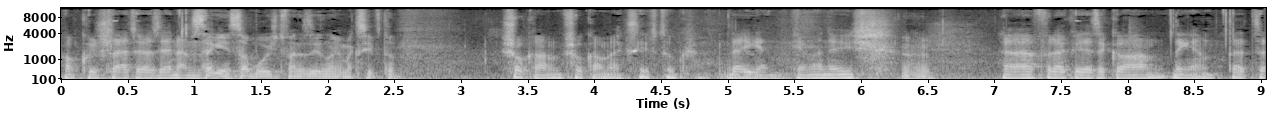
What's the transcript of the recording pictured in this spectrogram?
akkor is lehet, hogy azért nem... Szegény Szabó István ezért nagyon megszívta. Sokan, sokan megszívtuk, de uh-huh. igen, nyilván ő is. Uh-huh. Főleg, hogy ezek a, igen, tehát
